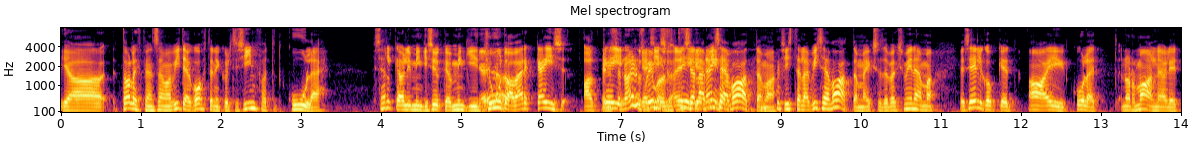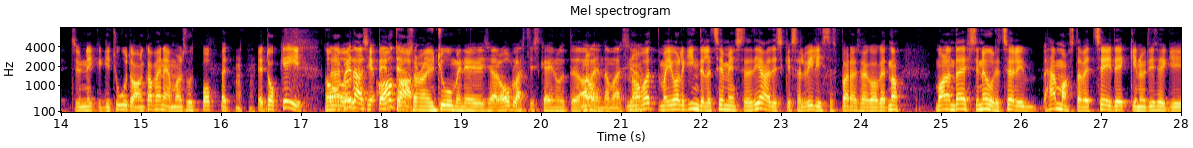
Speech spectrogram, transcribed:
ja ta oleks pidanud saama videokohtunikult siis infot, et kuule, seal oli mingi sihuke, mingi judo värk käis, okei ja siis, siis ta läheb ise vaatama, siis ta läheb ise vaatama, eks ju, ta peaks minema ja selgubki, et aa ei, kuule, et normaalne oli, et siin ikkagi judo on ka Venemaal suht popp, et, et okei okay, no,, läheb edasi, aga. Peterson oli Jumeni seal oblastis käinud no, arendamas. no vot, ma ei ole kindel, et see mees seda teadis, kes seal vilistas parasjagu, aga et noh ma olen täiesti nõus, et see oli hämmastav, et see ei tekkinud isegi,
